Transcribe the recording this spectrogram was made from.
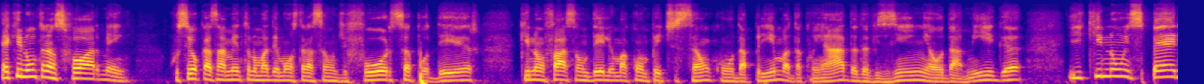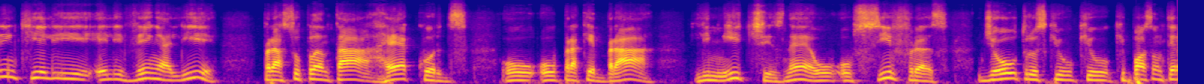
é que não transformem o seu casamento numa demonstração de força, poder, que não façam dele uma competição com o da prima, da cunhada, da vizinha ou da amiga, e que não esperem que ele, ele venha ali para suplantar recordes ou, ou para quebrar limites, né, ou, ou cifras de outros que, que, que possam ter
